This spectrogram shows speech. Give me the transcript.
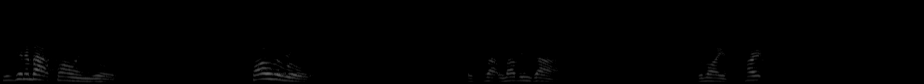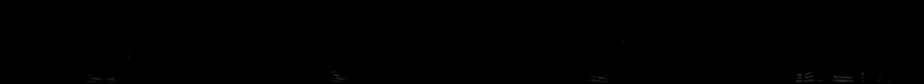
This isn't about following rules. Follow the rules. It's about loving God with all your heart, all your mind, all your soul, and all your strength. Everything you got into this.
